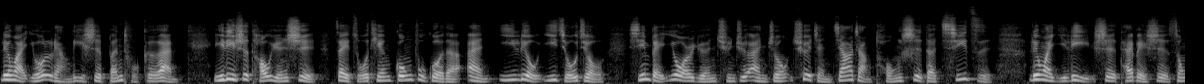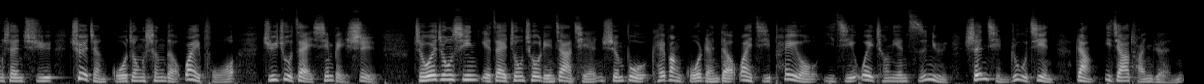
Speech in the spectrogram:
另外有两例是本土个案，一例是桃园市在昨天公布过的案一六一九九新北幼儿园群聚案中确诊家长同事的妻子。另外一例是台北市松山区确诊国中生的外婆，居住在新北市。指挥中心也在中秋连假前宣布开放国人的外籍配偶以及未成年子女申请入境，让一家团圆。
